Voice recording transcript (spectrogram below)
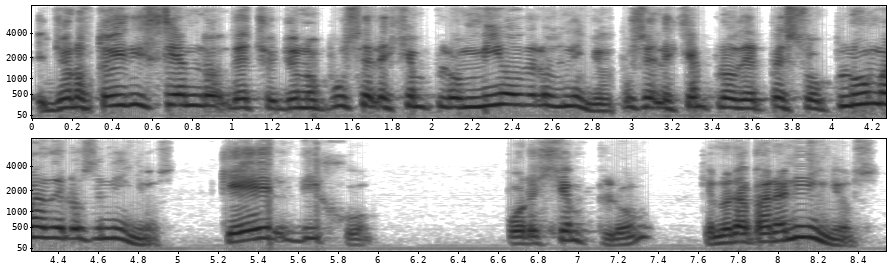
Yo no estoy diciendo, de hecho, yo no puse el ejemplo mío de los niños, puse el ejemplo de peso pluma de los niños, que él dijo, por ejemplo, que no era para niños.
